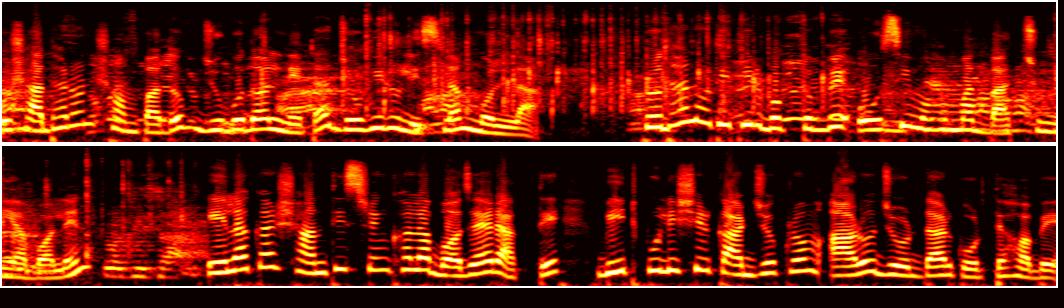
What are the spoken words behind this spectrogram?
ও সাধারণ সম্পাদক যুবদল নেতা জহিরুল ইসলাম মোল্লা। প্রধান অতিথির বক্তব্যে ওসি মোহাম্মদ বাচ্চুমিয়া বলেন, এলাকার শান্তি শৃঙ্খলা বজায় রাখতে বিট পুলিশের কার্যক্রম আরও জোরদার করতে হবে।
